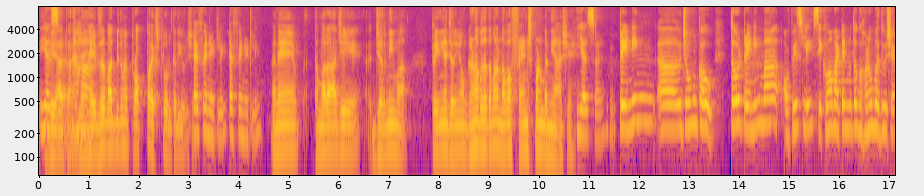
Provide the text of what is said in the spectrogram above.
ગયા હતા. એટલે હૈદરાબાદ બી તમે પ્રોપર એક્સપ્લોર કર્યું છે. ડેફિનેટલી ડેફિનેટલી અને તમારા જે જર્નીમાં ટ્રેનિંગના જર્નીમાં ઘણા બધા તમારા નવા ફ્રેન્ડ્સ પણ બન્યા છે યસ સર ટ્રેનિંગ જો હું કહું તો ટ્રેનિંગમાં ઓબ્વિયસલી શીખવા માટેનું તો ઘણું બધું છે.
